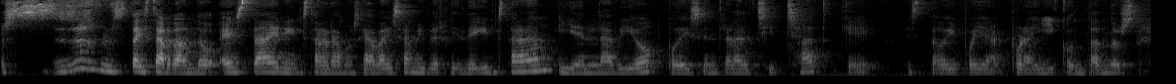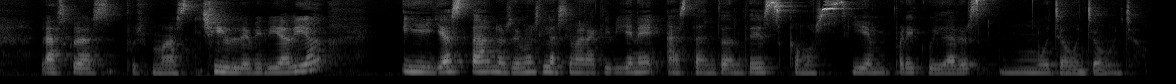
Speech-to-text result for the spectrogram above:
estáis tardando. Está en Instagram, o sea, vais a mi perfil de Instagram y en la bio podéis entrar al chit chat, que estoy por allí contándoos las cosas pues, más chill de mi día a día. Y ya está, nos vemos la semana que viene. Hasta entonces, como siempre, cuidaros mucho, mucho, mucho.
